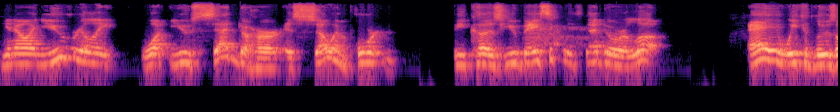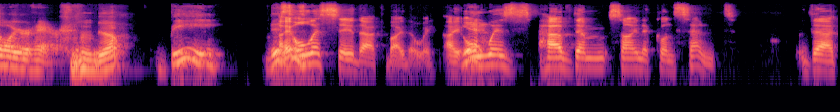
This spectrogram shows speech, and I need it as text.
you know and you really what you said to her is so important because you basically said to her look a we could lose all your hair yep. b this I is always say that, by the way. I Yeah. always have them sign a consent that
